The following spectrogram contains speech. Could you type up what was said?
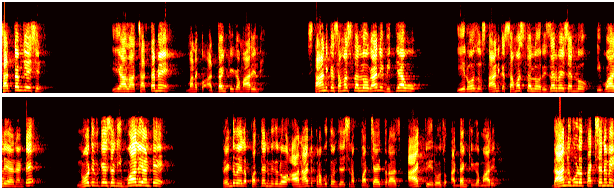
చట్టం చేసిండు. ఇవాళ చట్టమే మనకు అడ్డంకిగా మారింది. స్థానిక సంస్థల్లో కానీ విద్యా ఈరోజు స్థానిక సంస్థల్లో రిజర్వేషన్లు ఇవ్వాలి అని అంటే నోటిఫికేషన్ ఇవ్వాలి అంటే రెండు వేల పద్దెనిమిదిలో ఆనాటి ప్రభుత్వం చేసిన పంచాయతీరాజ్ యాక్ట్ ఈరోజు అడ్డంకిగా మారింది. దాన్ని కూడా తక్షణమే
